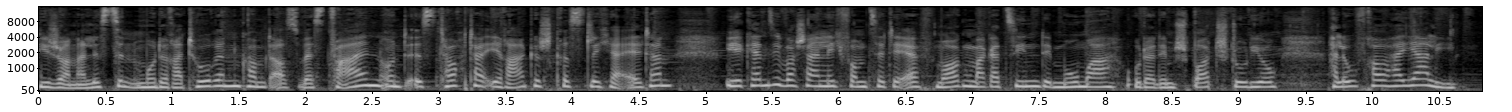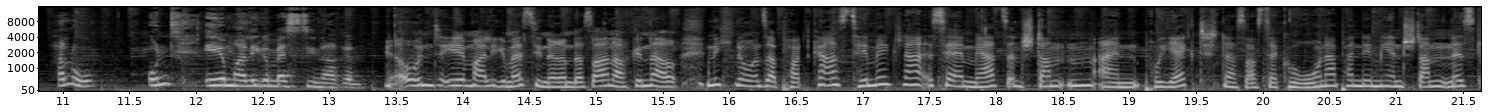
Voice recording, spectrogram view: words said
Die Journalistin und Moderatorin kommt aus Westfalen und ist Tochter irakisch-christlicher Eltern. Ihr kennt sie wahrscheinlich vom ZDF Morgenmagazin, dem MoMA oder dem Sportstudio. Hallo, Frau Hayali. Hallo. Und ehemalige Messdienerin. Und ehemalige Messdienerin, das auch noch, genau. Nicht nur unser Podcast Himmelklar ist ja im März entstanden, ein Projekt, das aus der Corona-Pandemie entstanden ist.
